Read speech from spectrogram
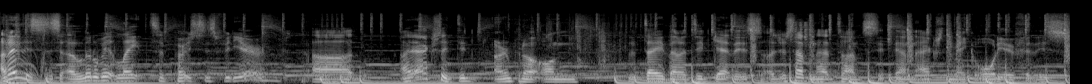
I know this is a little bit late to post this video. Uh, I actually did open it on the day that I did get this. I just haven't had time to sit down and actually make audio for this.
